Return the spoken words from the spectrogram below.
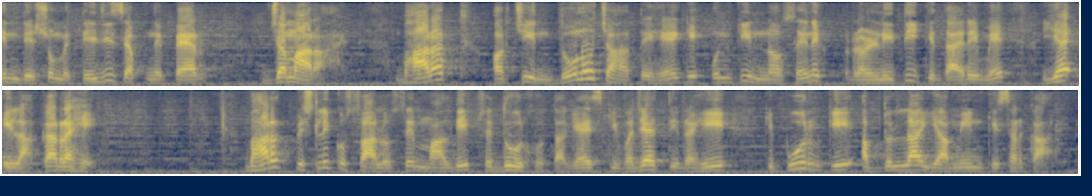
इन देशों में तेज़ी से अपने पैर जमा रहा है। भारत और चीन दोनों चाहते हैं कि उनकी नौसैनिक रणनीति के दायरे में यह इलाका रहे। भारत पिछले कुछ सालों से मालदीप से दूर होता गया। इसकी वजह रही कि पूर्व की अब्दुल्ला यामीन की सरकार।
